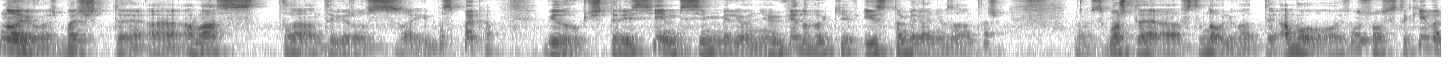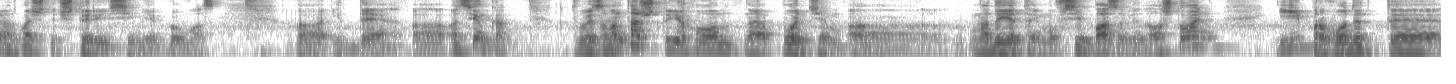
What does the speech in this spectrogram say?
Ну і ось, бачите, е, Avast, антивірус і безпека. Відгук 4.7, 7 мільйонів відгуків і 100 мільйонів завантажень. Ось, можете е, встановлювати або ось, ну, ось такий варіант, бачите, 4.7, якби у вас е, іде е, оцінка. Ви завантажите його, е, потім е, надаєте йому всі базові налаштування і проводите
